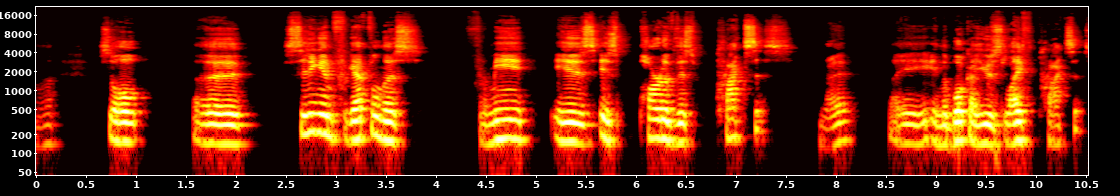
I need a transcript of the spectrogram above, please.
Uh, so uh, sitting in forgetfulness for me is is part of this praxis, right? I, in the book, I use life praxis.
